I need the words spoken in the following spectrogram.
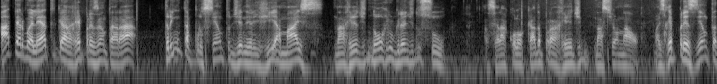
A termoelétrica representará 30% de energia a mais na rede no Rio Grande do Sul será colocada para a rede nacional, mas representa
